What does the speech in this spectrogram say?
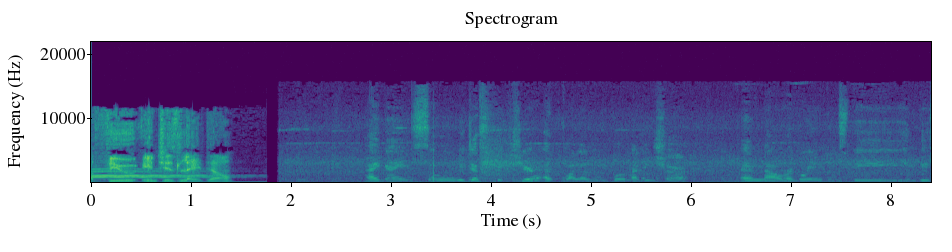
A few inches later. Hi guys, so we just reached here at Kuala Lumpur, Malaysia. And now we're going to stay in this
